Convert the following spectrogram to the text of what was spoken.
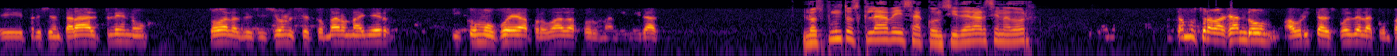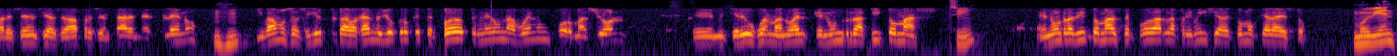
eh, presentará al Pleno todas las decisiones que se tomaron ayer y cómo fue aprobada por unanimidad. Los puntos claves a considerar, senador. Estamos trabajando, ahorita después de la comparecencia se va a presentar en el Pleno y vamos a seguir trabajando. Yo creo que te puedo tener una buena información, eh, mi querido Juan Manuel, en un ratito más. Sí. En un ratito más te puedo dar la primicia de cómo queda esto. Muy bien.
